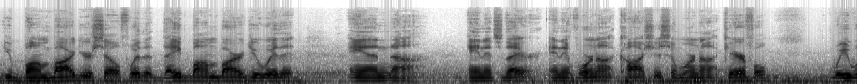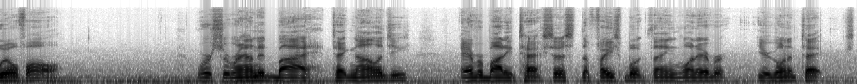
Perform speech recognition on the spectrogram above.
You bombard yourself with it, they bombard you with it, and uh, and it's there. And if we're not cautious and we're not careful, we will fall. We're surrounded by technology. Everybody texts us, the Facebook thing, whatever. You're going to text.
